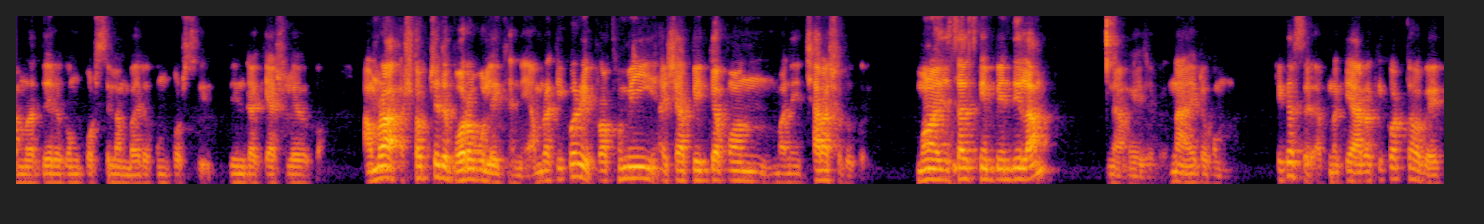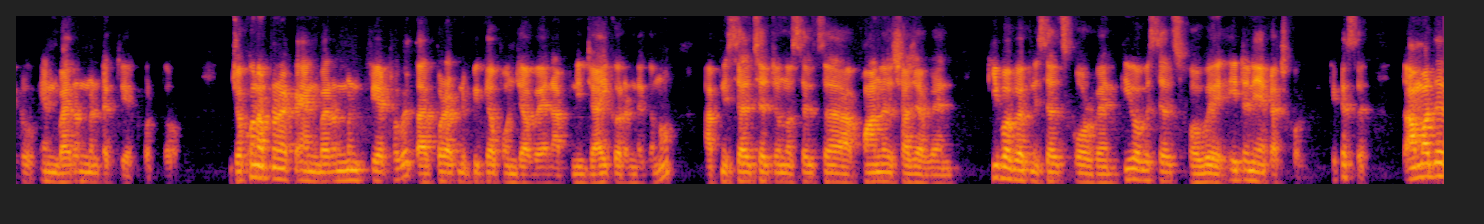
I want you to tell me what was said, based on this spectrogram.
আমরা তো এরকম করছিলাম বা এরকম করছি। দিনটা কি আসলে এরকম? আমরা সবচেয়ে বড় বলে এখানে আমরা কি করি প্রথমেই এসা বিজ্ঞাপন মানে ছাড়া শুরু করি মনে হয় সেলস ক্যাম্পেইন দিলাম না হয়ে যাবে না এরকম না। ঠিক আছে? আপনাকে আরও কি করতে হবে? একটু এনভায়রনমেন্টটা ক্রিয়েট করতে হবে। যখন আপনার একটা এনভায়রনমেন্ট ক্রিয়েট হবে, তারপরে আপনি বিজ্ঞাপন যাবেন, আপনি যাই করেন না কেন, আপনি সেলসের জন্য সেলস ফানেল সাজাবেন, কীভাবে আপনি সেলস করবেন, কীভাবে সেলস হবে, এটা নিয়ে কাজ করবেন, ঠিক আছে? তো আমাদের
